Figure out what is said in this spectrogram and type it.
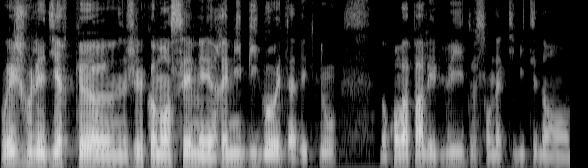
Oui, je voulais dire que je vais commencer, mais Rémi Bigot est avec nous. Donc, on va parler de lui, de son activité dans,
